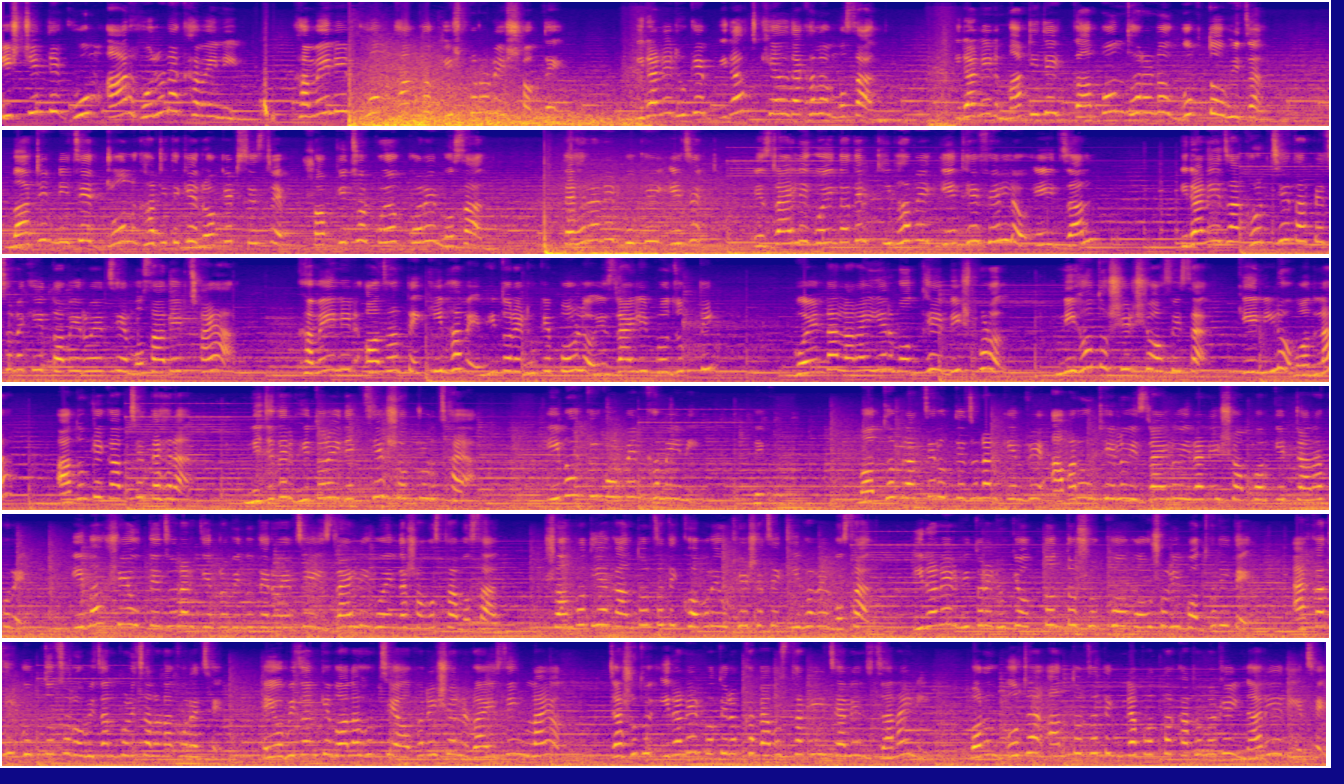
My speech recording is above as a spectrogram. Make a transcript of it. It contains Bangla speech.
নিশ্চিন্তে ঘুম আর হলো না খামেনির খামেনির ঘুম ভাঙল বিস্ফোরণের শব্দে। ইরানে ঢুকে বিরাট খেল দেখাল মোসাদ। ইরানের মাটিতে কাঁপন ধরানো গুপ্ত অভিযান। মাটির নিচে ড্রোন ঘাঁটি থেকে রকেট সিস্টেম সবকিছুর প্রয়োগ করে মোসাদ। তেহরানের বুকে এজেন্ট, ইসরায়েলি গোয়েন্দাদের কীভাবে গেঁথে ফেলল এই জাল? ইরানে যা ঘটছে তার পেছনে কি তবে রয়েছে মোসাদের ছায়া? খামেইনির অজান্তে কীভাবে ভিতরে ঢুকে পড়ল ইসরায়েলি প্রযুক্তি? গোয়েন্দা লড়াইয়ের মধ্যে বিস্ফোরণ। নিহত শীর্ষ অফিসার, কে নিল বদলা? আতঙ্কে কাঁপছে তেহরান। নিজেদের ভিতরেই দেখছে শত্রুর ছায়া। এবার কি করবেন খামেইনি? দেখুন, মধ্যপ্রাচ্যের উত্তেজনার কেন্দ্রে আবারও উঠে এলো ইসরায়েল ও ইরানের সম্পর্কের টানা পড়ে এবং সেই উত্তেজনার কেন্দ্রবিন্দুতে রয়েছে ইসরায়েলি গোয়েন্দা সংস্থা মোসাদ। সম্প্রতি এক আন্তর্জাতিক খবরে উঠে এসেছে কীভাবে মোসাদ ইরানের ভিতরে ঢুকে অত্যন্ত সূক্ষ্ম কৌশলী পদ্ধতিতে একাধিক গুপ্তচর অভিযান পরিচালনা করেছে। এই অভিযানকে বলা হচ্ছে অপারেশন রাইজিং লায়ন, যা শুধু ইরানের প্রতিরক্ষা ব্যবস্থাকেই চ্যালেঞ্জ জানায়নি, বরং গোটা আন্তর্জাতিক নিরাপত্তা কাঠামোকেই নাড়িয়ে দিয়েছে।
